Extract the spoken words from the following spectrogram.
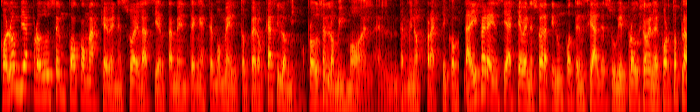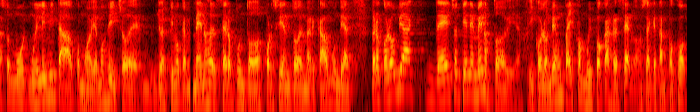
Colombia produce un poco más que Venezuela, ciertamente en este momento, pero casi lo mismo. Producen lo mismo en, términos prácticos. La diferencia es que Venezuela tiene un potencial de subir producción en el corto plazo muy, muy limitado, como habíamos dicho. De, yo estimo que menos del 0.2% del mercado mundial. Pero Colombia, de hecho, tiene menos todavía. Y Colombia es un país con muy pocas reservas, o sea que tampoco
